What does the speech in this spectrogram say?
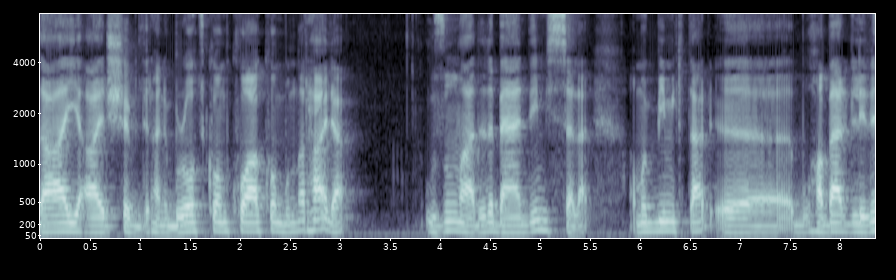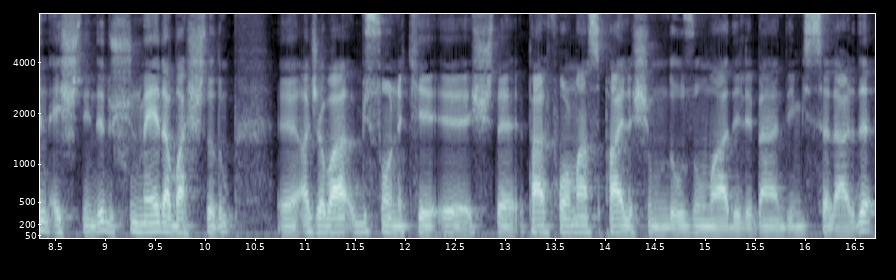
daha iyi ayrışabilir. Hani Broadcom, Qualcomm bunlar hala uzun vadede beğendiğim hisseler. Ama bir miktar e, bu haberlerin eşliğinde düşünmeye de başladım. E, acaba bir sonraki e, işte performans paylaşımında uzun vadeli beğendiğim hisselerde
